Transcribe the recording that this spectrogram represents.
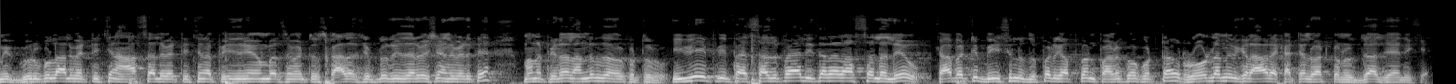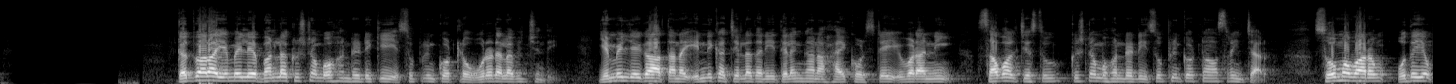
మీకు గురుకులాలు పెట్టించిన హాస్టల్ పెట్టించిన ఫీజు రియంబర్స్మెంట్ స్కాలర్షిప్లు రిజర్వేషన్లు పెడితే మన పిల్లలందరూ చదువుకుంటారు ఇవే సదుపాయాలు ఇతర రాష్ట్రాల్లో లేవు. కాబట్టి బీసీలు దుప్పటి కప్పుకొని పడుకోకుండా రోడ్ల మీదకి రావాలి కట్టెలు పట్టుకొని ఉద్యోగాలు చేయడానికి గద్వాల ఎమ్మెల్యే బండ్ల కృష్ణమోహన్ రెడ్డికి సుప్రీంకోర్టులో ఊరట లభించింది. ఎమ్మెల్యేగా తన ఎన్నిక చెల్లదని తెలంగాణ హైకోర్టు స్టే ఇవ్వడాన్ని సవాల్ చేస్తూ కృష్ణమోహన్ రెడ్డి సుప్రీంకోర్టును ఆశ్రయించారు. సోమవారం ఉదయం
